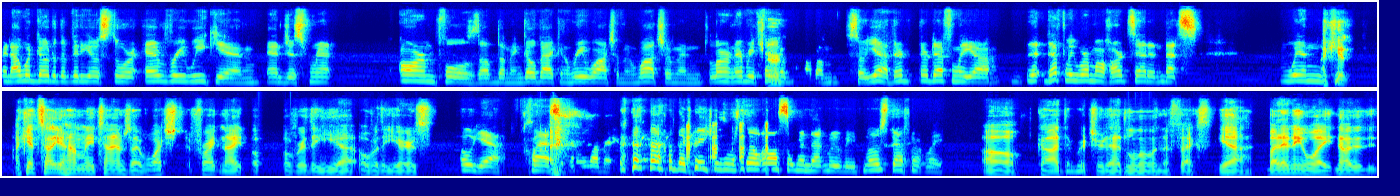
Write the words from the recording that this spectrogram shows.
And i would go to the video store every weekend and just rent armfuls of them and go back and rewatch them and watch them and learn everything sure. about them so yeah they're they're definitely uh definitely where my heart's at and that's when I can't I can't tell you how many times I've watched Fright Night over the uh, over the years. Oh yeah, classic. I love it. the creatures were so awesome in that movie, most definitely. Oh God, the Richard Edlund effects. Yeah, but anyway, no, the,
